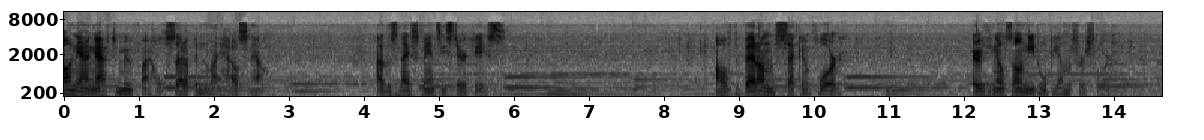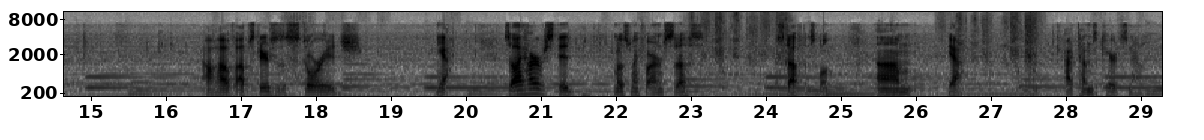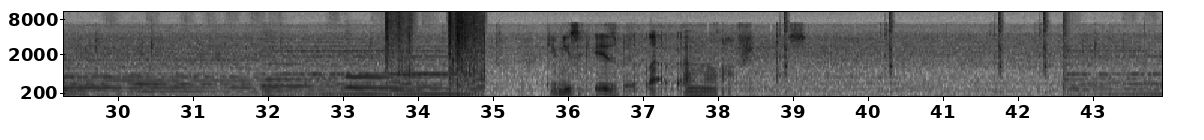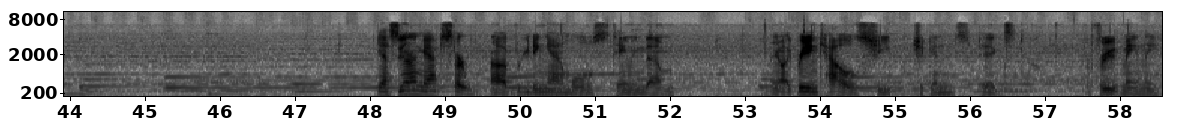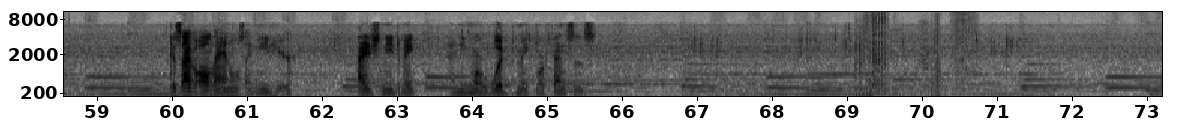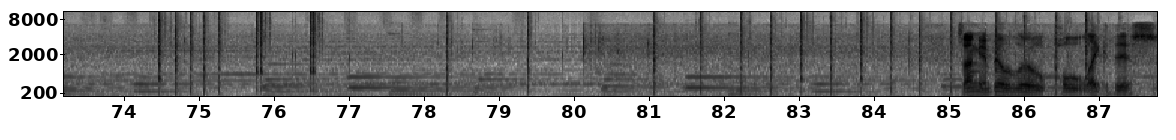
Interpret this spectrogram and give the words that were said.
Oh yeah, I'm gonna have to move my whole setup into my house now. I have this nice fancy staircase. I'll have the bed on the second floor. Everything else I'll need will be on the first floor. I'll have upstairs as a storage. Yeah. So I harvested most of my farm stuff, stuff as well. Um, yeah. I have tons of carrots now. Music is a bit loud. Yeah, soon I'm gonna have to start uh, breeding animals, taming them. You know, like breeding cows, sheep, chickens, pigs, for food mainly. Because I have all the animals I need here. I just need to make, I need more wood to make more fences. I'm gonna build a little pole like this.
